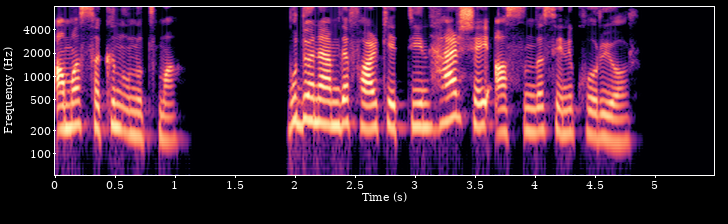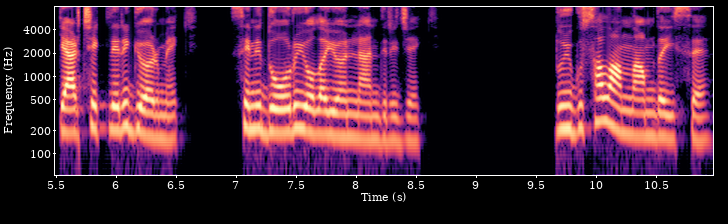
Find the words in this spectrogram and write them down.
Ama sakın unutma. Bu dönemde fark ettiğin her şey aslında seni koruyor. Gerçekleri görmek seni doğru yola yönlendirecek. Duygusal anlamda ise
